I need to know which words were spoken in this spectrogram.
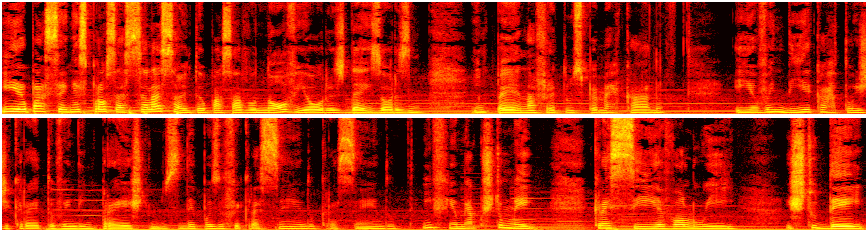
e eu passei nesse processo de seleção. Então eu passava 9 horas, 10 horas em, em pé na frente de um supermercado e eu vendia cartões de crédito, eu vendia empréstimos. Depois eu fui crescendo, crescendo. Enfim, eu me acostumei, cresci, evoluí, estudei,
